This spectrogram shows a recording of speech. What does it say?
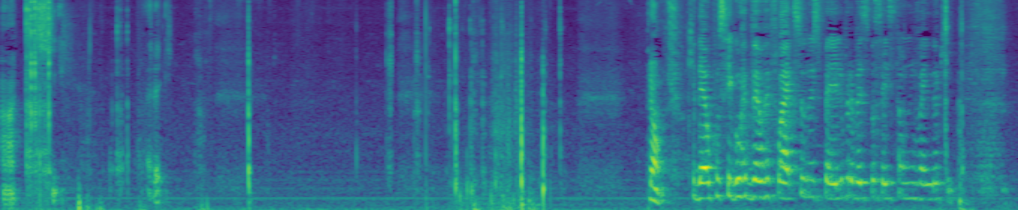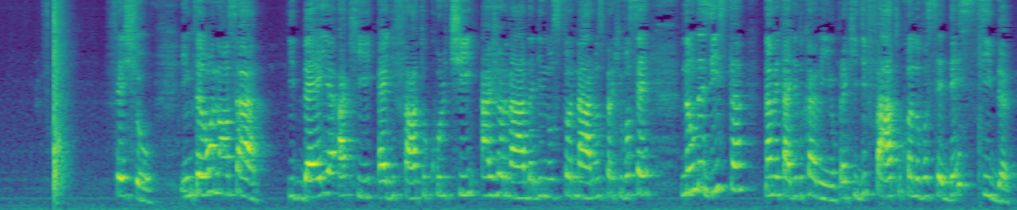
aqui. Peraí. Pronto. Que daí eu consigo ver o reflexo no espelho para ver se vocês estão vendo aqui. Fechou. Então a nossa ideia aqui é de fato curtir a jornada de nos tornarmos para que você não desista na metade do caminho, para que de fato quando você decida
